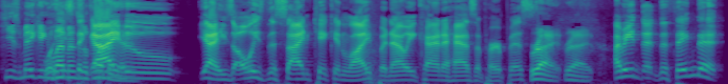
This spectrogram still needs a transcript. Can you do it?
He's making Well, lemons he's the guy lemonade. who, yeah, he's always the sidekick in life, but now he kind of has a purpose. Right, right. I mean, the, the thing that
